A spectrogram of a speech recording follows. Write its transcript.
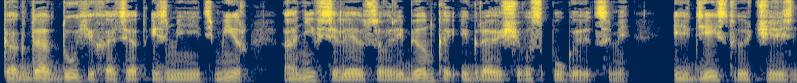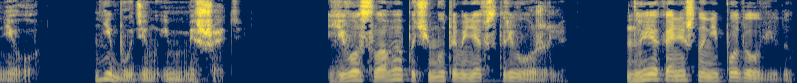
Когда духи хотят изменить мир, они вселяются в ребенка, играющего с пуговицами, и действуют через него. Не будем им мешать. Его слова почему-то меня встревожили. Но я, конечно, не подал виду,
